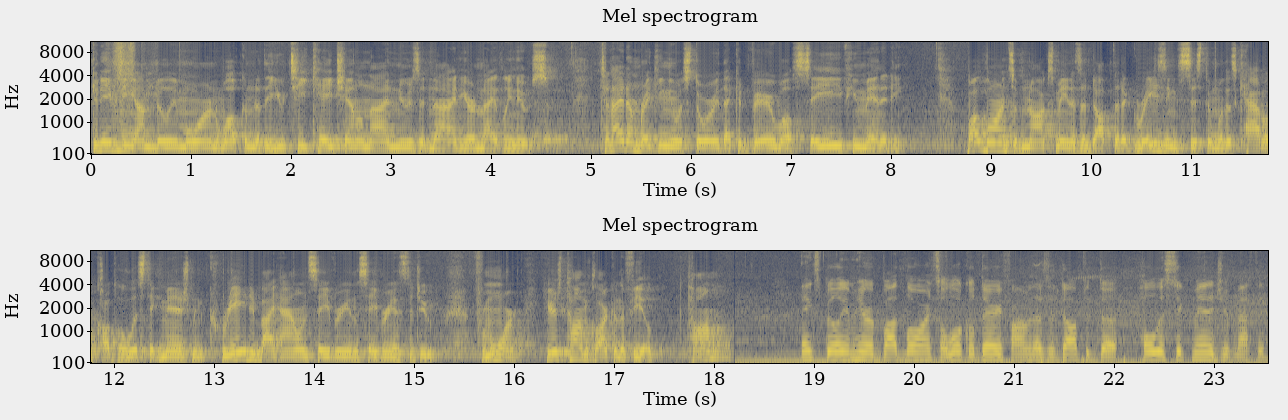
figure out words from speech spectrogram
Good evening, I'm Billy Moore, and welcome to the UTK Channel 9 News at 9, your nightly news. Tonight I'm breaking you a story that could very well save humanity. Bud Lawrence of Knox, Maine has adopted a grazing system with his cattle called Holistic Management created by Allan Savory and the Savory Institute. For more, here's Tom Clark in the field. Tom? Thanks, Billy. I'm here at Bud Lawrence, a local dairy farmer that has adopted the holistic management method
